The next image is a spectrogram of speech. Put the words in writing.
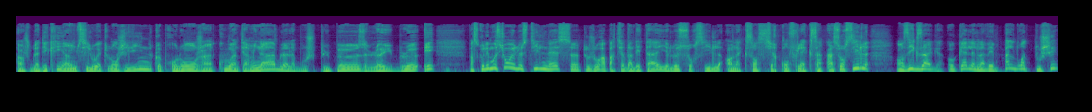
Alors je vous la décris, hein, une silhouette longiligne que prolonge un cou interminable, la bouche pulpeuse, l'œil bleu, et parce que l'émotion et le style naissent toujours à partir d'un détail, le sourcil en accent circonflexe. Un sourcil en zigzag, auquel elle n'avait pas le droit de toucher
